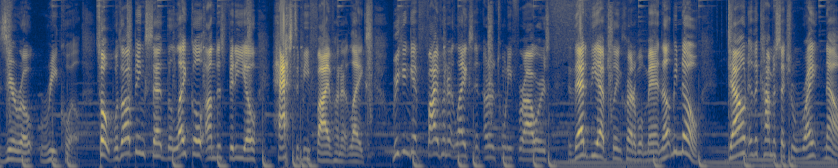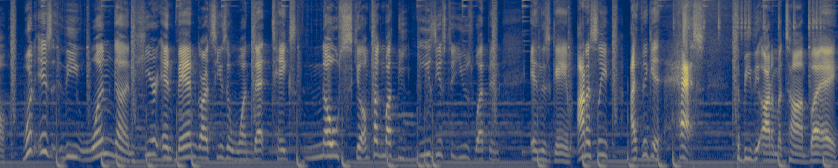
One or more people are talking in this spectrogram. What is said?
zero recoil. So with all being said, the like goal on this video has to be 500 likes. We can get 500 likes in under 24 hours. That'd be absolutely incredible, man. Now let me know down in the comment section right now, what is the one gun here in Vanguard Season 1 that takes no skill? I'm talking about the easiest to use weapon in this game. Honestly, I think it has to be the Automaton, but hey,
